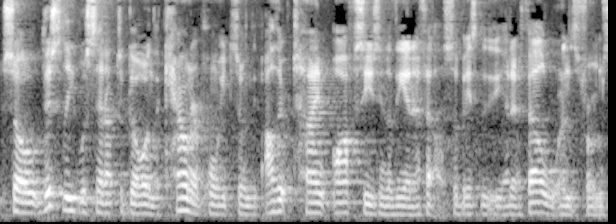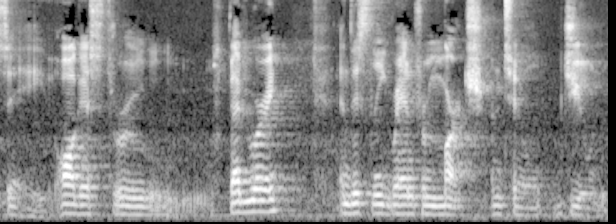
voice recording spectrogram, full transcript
so this league was set up to go on the counterpoint, so in the other time off season of the NFL. So basically, the NFL runs from say August through February, and this league ran from March until June.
